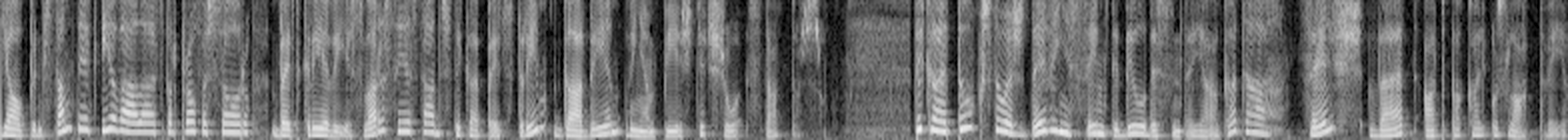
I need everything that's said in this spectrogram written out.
jau pirms tam tiek ievēlēts par profesoru, bet Krievijas varas iestādes tikai pēc trim gadiem viņam piešķir šo statusu. Tikai 1920. gadā ceļš ved atpakaļ uz Latviju.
